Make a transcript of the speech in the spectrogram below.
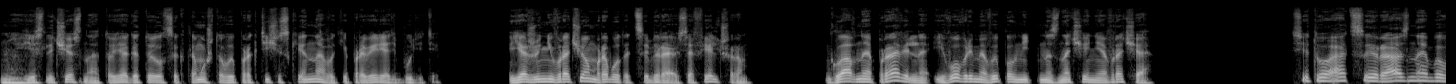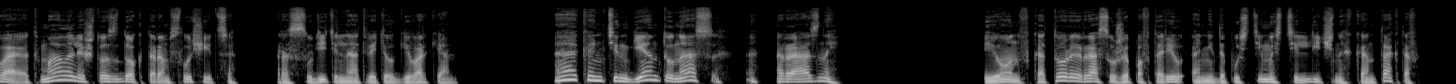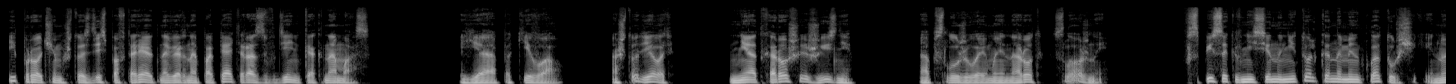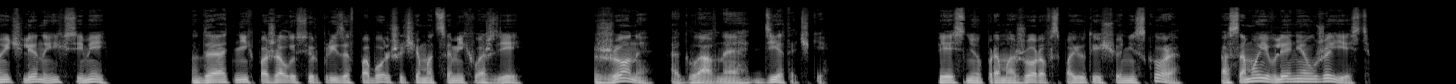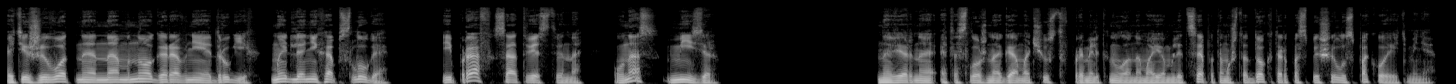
Ну, если честно, то я готовился к тому, что вы практические навыки проверять будете. Я же не врачом работать собираюсь, а фельдшером. Главное — правильно и вовремя выполнить назначение врача. «Ситуации разные бывают. Мало ли что с доктором случится», — рассудительно ответил Геворкян. «А контингент у нас разный. И он в который раз уже повторил о недопустимости личных контактов и прочем, что здесь повторяют, наверное, по пять раз в день, как намаз. Я покивал. А что делать? Не от хорошей жизни. Обслуживаемый народ сложный. В список внесены не только номенклатурщики, но и члены их семей. Да от них, пожалуй, сюрпризов побольше, чем от самих вождей. Жены, а главное — деточки. Песню про мажоров споют еще не скоро, а само явление уже есть. Эти животные намного равнее других, мы для них обслуга. И прав, соответственно, у нас мизер. Наверное, эта сложная гамма чувств промелькнула на моем лице, потому что доктор поспешил успокоить меня.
